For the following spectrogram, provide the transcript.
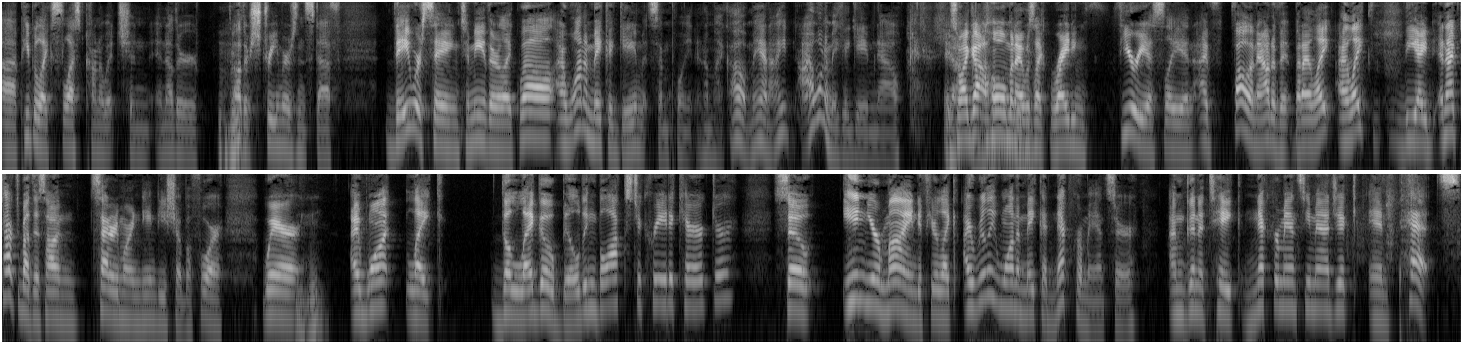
uh, people like Celeste Conowitch and, and other Mhm. other streamers and stuff. They were saying to me, they're like, "Well, I want to make a game at some point," and I'm like, "Oh man, I I want to make a game now." And Yeah, so I got home and I was like writing furiously, and I've fallen out of it. But I like I like the idea, and I've talked about this on Saturday morning D and D show before, where Mhm. I want like the Lego building blocks to create a character. So in your mind, if you're like, I really want to make a necromancer, I'm going to take necromancy magic and pets,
